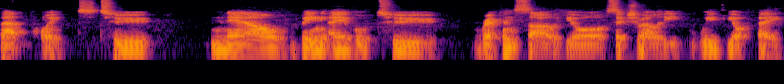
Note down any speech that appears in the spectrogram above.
that point to now being able to reconcile your sexuality with your faith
